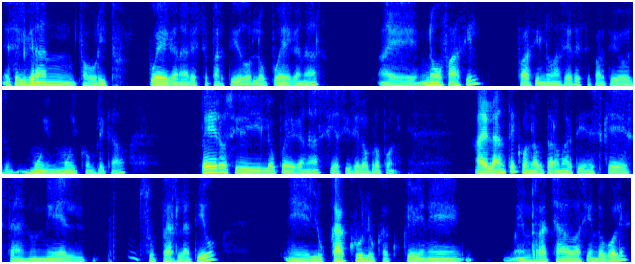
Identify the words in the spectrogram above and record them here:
es el gran favorito. Puede ganar este partido, lo puede ganar. Eh, no fácil, fácil no va a ser, este partido es muy, muy complicado, pero sí lo puede ganar si así se lo propone. Adelante con Lautaro Martínez que está en un nivel superlativo. Eh, Lukaku, Lukaku que viene enrachado haciendo goles.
